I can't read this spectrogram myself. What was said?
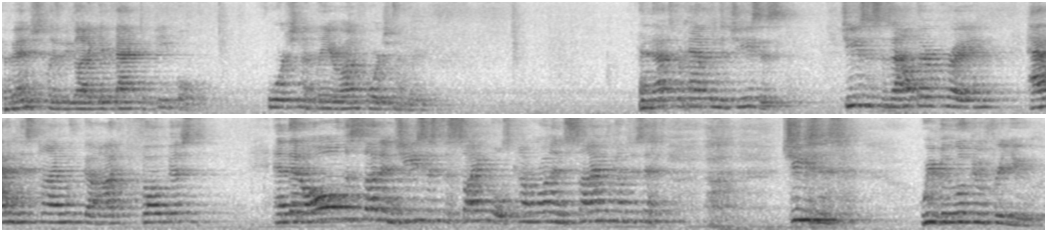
eventually we got to get back to people, fortunately or unfortunately. And that's what happened to Jesus. Jesus is out there praying, having his time with God, focused. And then all of a sudden, Jesus' disciples come running. Simon comes and says, ah, Jesus, we've been looking for you.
